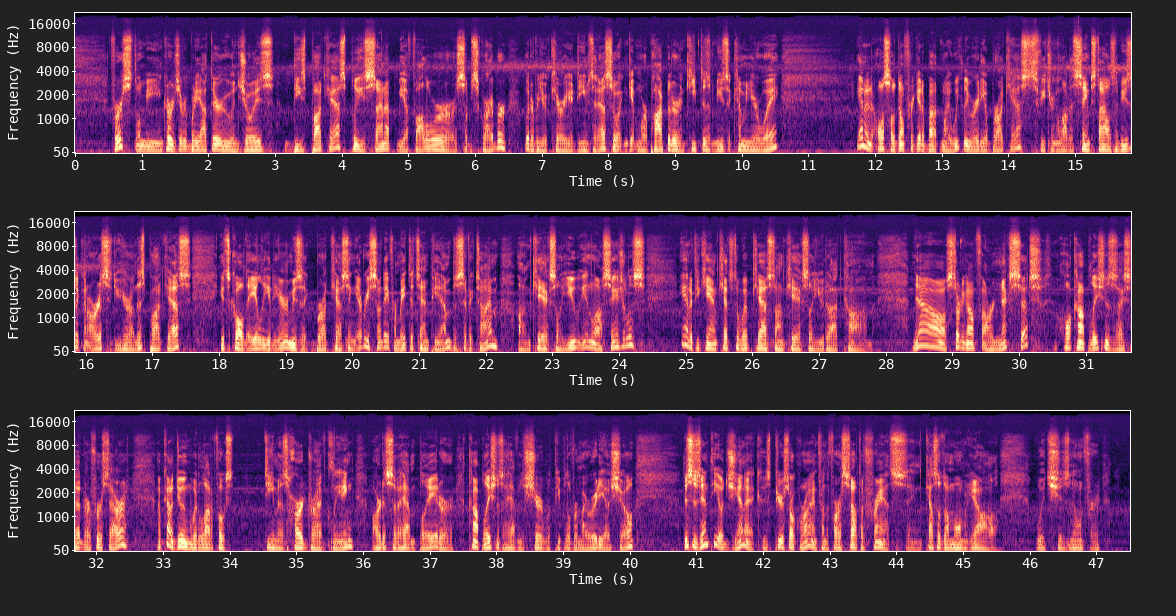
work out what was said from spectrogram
First, let me encourage everybody out there who enjoys these podcasts, please sign up, be a follower or a subscriber, whatever your carrier deems it as, so it can get more popular and keep this music coming your way. And also, don't forget about my weekly radio broadcasts featuring a lot of the same styles of music and artists that you hear on this podcast. It's called Alien Air Music, broadcasting every Sunday from 8 to 10 p.m. Pacific Time on KXLU in Los Angeles. And if you can, catch the webcast on KXLU.com. Now, starting off our next set, all compilations, as I said in our first hour. I'm kind of doing what a lot of folks deem as hard drive cleaning, artists that I haven't played or compilations I haven't shared with people over my radio show. This is Entheogenic, who's Pierce O'Brien from the far south of France in Castle de Montreal, which is known for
